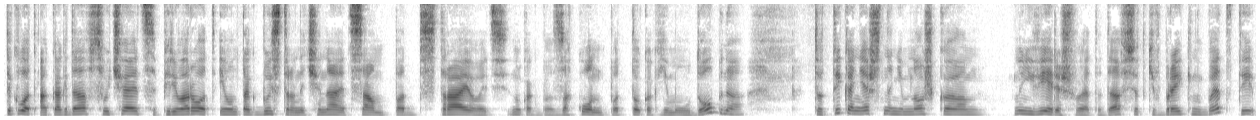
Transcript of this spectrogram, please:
Так вот, а когда случается переворот, и он так быстро начинает сам подстраивать, ну, как бы закон под то, как ему удобно, то ты, конечно, немножко ну, не веришь в это, да, все-таки в Breaking Bad ты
